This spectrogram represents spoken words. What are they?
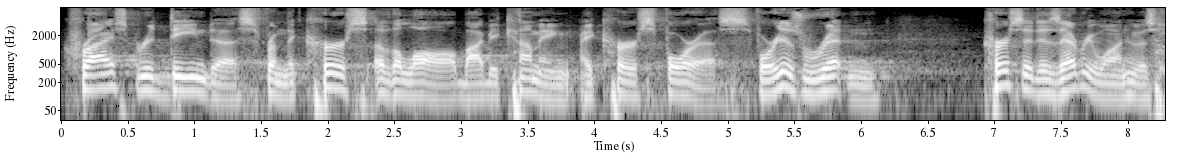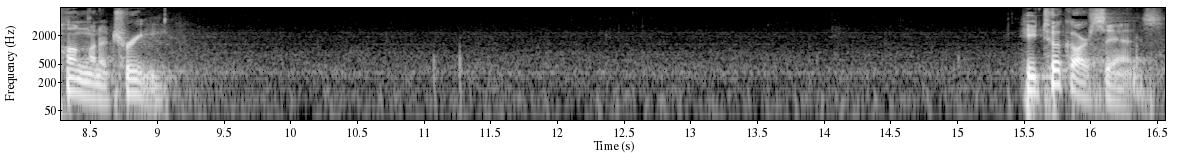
Christ redeemed us from the curse of the law by becoming a curse for us. For it is written, Cursed is everyone who is hung on a tree. He took our sins.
